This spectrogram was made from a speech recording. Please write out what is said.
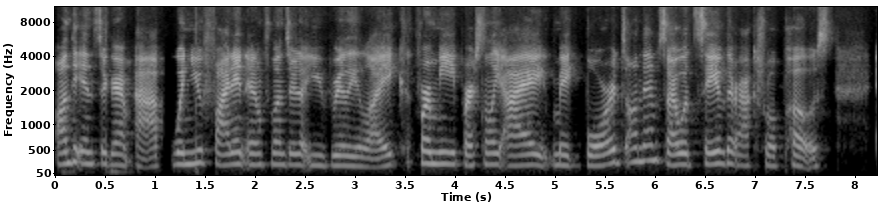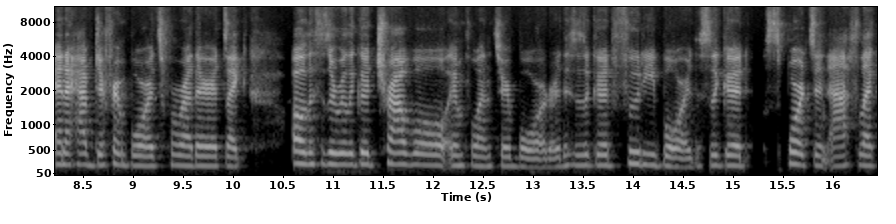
on the Instagram app, when you find an influencer that you really like, for me personally, I make boards on them. So I would save their actual post and I have different boards for whether it's like oh, this is a really good travel influencer board, or this is a good foodie board, this is a good sports and athletic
